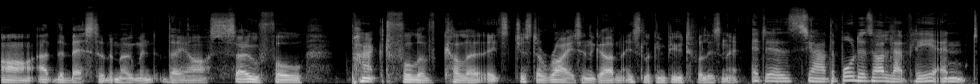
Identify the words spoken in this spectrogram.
are at the best at the moment. They are so full, packed full of colour. It's just a riot in the garden. It's looking beautiful, isn't it? It is, yeah, the borders are lovely, and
